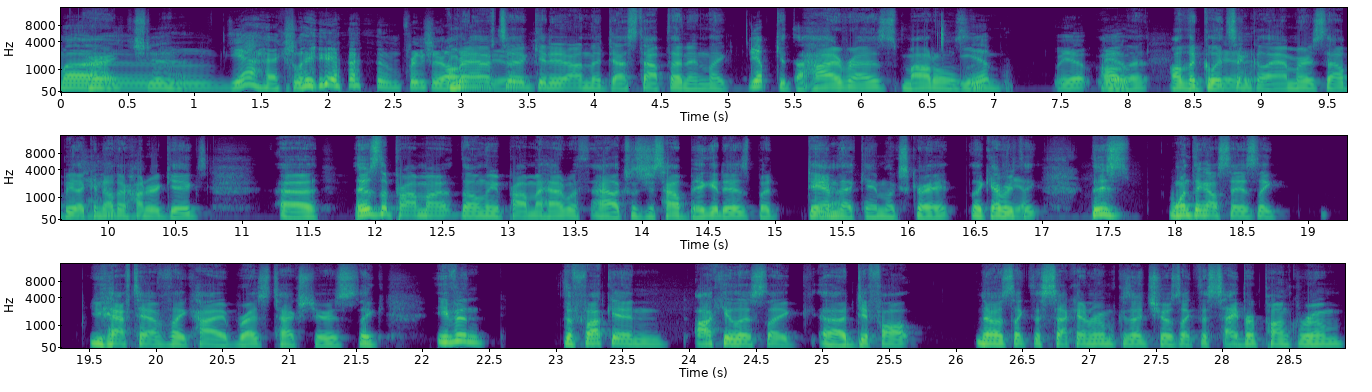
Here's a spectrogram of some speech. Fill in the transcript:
Uh, shit. yeah, actually, I'm pretty sure. I'm gonna have to get it on the desktop then and like Yep. get the high res models Yep. and. Yep, all yep. the all the glitz and Yeah. glamours. That'll be like Yeah. another hundred gigs. Uh, there's the problem. The only problem I had with Alyx was just how big it is. But damn, Yeah. that game looks great. Like everything. There's one thing I'll say is like you have to have like high res textures. Like even the fucking Oculus like uh, default. No, it's like the second room because I chose like the cyberpunk room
